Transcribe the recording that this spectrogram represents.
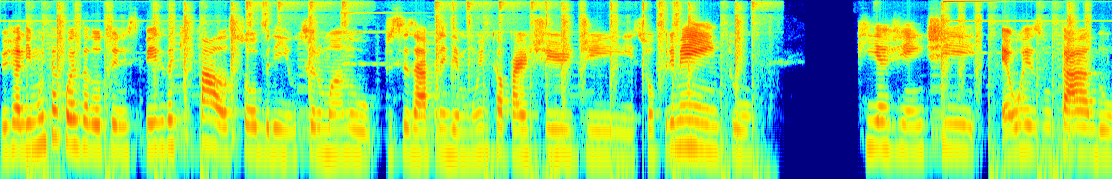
eu já li muita coisa da doutrina espírita que fala sobre o ser humano precisar aprender muito a partir de sofrimento, que a gente é o resultado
